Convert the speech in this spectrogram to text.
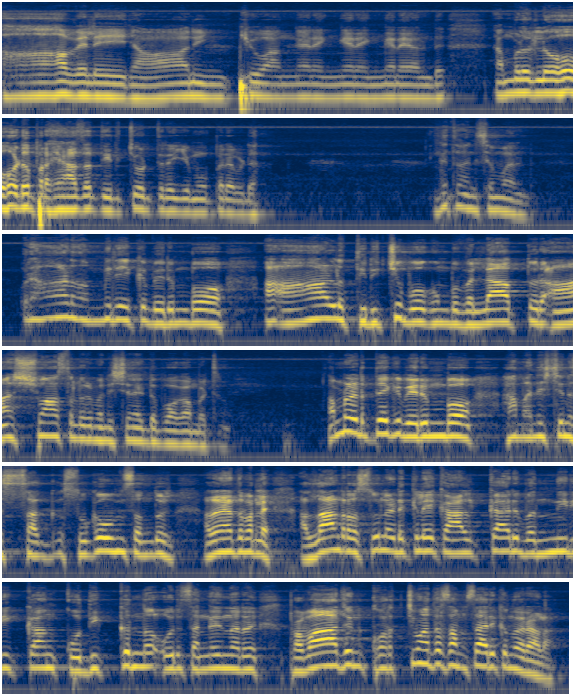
ആ വിലേ ഞാൻ എനിക്കും അങ്ങനെ എങ്ങനെ എങ്ങനെയുണ്ട് നമ്മളൊരു ലോഡ് പ്രയാസം തിരിച്ചു കൊടുത്തിരിക്കും മൂപ്പര വിടുക. ഇങ്ങനത്തെ മനുഷ്യന്മാരുണ്ട്. ഒരാൾ നമ്മിലേക്ക് വരുമ്പോൾ ആ ആൾ തിരിച്ചു പോകുമ്പോൾ വല്ലാത്തൊരു ആശ്വാസമുള്ളൊരു മനുഷ്യനായിട്ട് പോകാൻ പറ്റണം. നമ്മുടെ അടുത്തേക്ക് വരുമ്പോൾ ആ മനുഷ്യന് സഖ സുഖവും സന്തോഷം. അതിനകത്ത് പറഞ്ഞേ അള്ളാണ്ട് റസൂൽ അടുക്കിലേക്ക് ആൾക്കാർ വന്നിരിക്കാൻ കൊതിക്കുന്ന ഒരു സംഗതി എന്ന് പറഞ്ഞാൽ പ്രവാചകൻ കുറച്ച് മാത്രം സംസാരിക്കുന്ന ഒരാളാണ്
